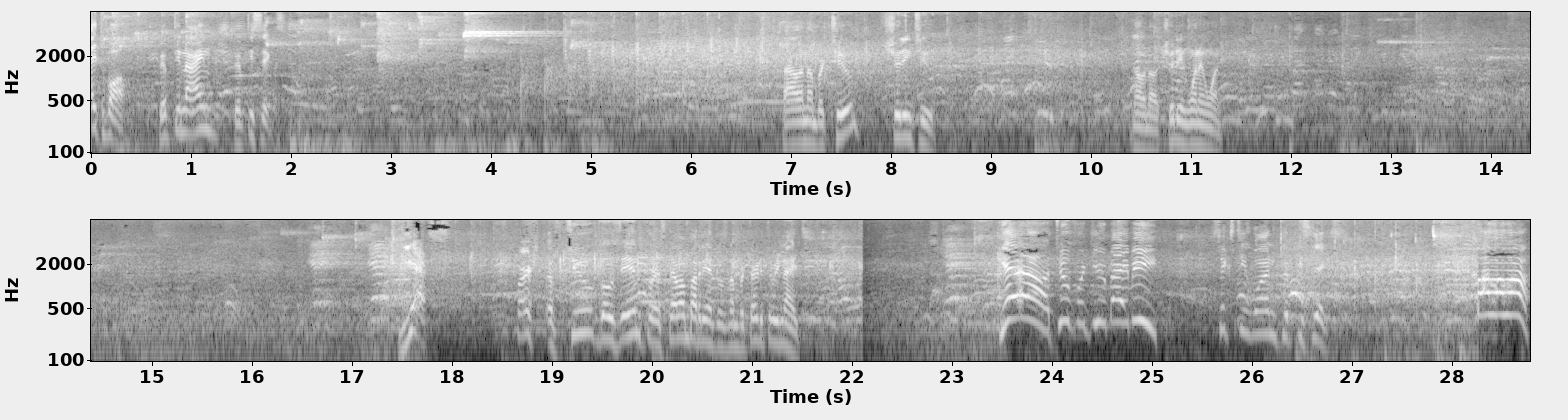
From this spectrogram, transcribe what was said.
Knights ball, 59 56. Foul number two, shooting two. No, no, shooting one and one. Yes! First of two goes in for Esteban Barrientos, number 33 Knights. Yeah! Two for two, baby! 61 56. Bow, bow,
